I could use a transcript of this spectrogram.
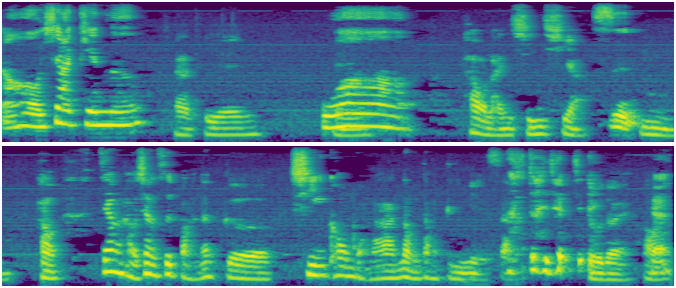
然后夏天呢，夏天哇，浩然星下，是嗯，好，这样好像是把那个星空把它弄到地面上，对对对，对不对？好、对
